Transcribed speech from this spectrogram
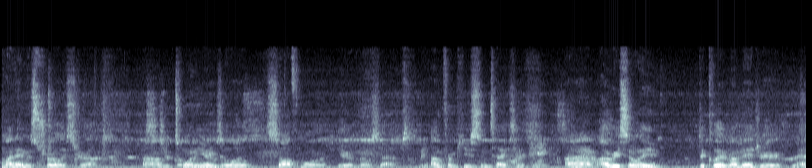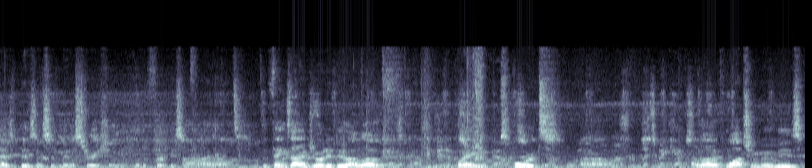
My name is Charlie Strauss. I'm 20 years old, sophomore here at Millsaps. I'm from Houston, Texas. Um, I recently declared my major as business administration with a focus in finance. The things I enjoy to do, I love playing sports. Um, I love watching movies,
